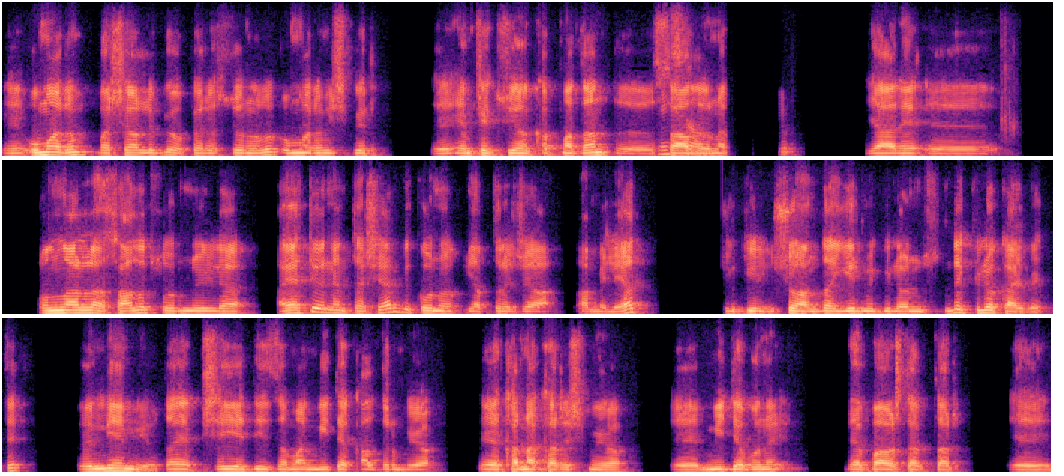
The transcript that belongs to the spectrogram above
E, umarım başarılı bir operasyon olur. Umarım hiçbir e, enfeksiyon kapmadan e, sağlığına yani e, onlarla sağlık sorunuyla hayati önem taşıyan bir konu yaptıracağı ameliyat. Çünkü şu anda 20 kilonun üstünde kilo kaybetti. Önleyemiyor. Da bir şey yediği zaman mide kaldırmıyor, e, kana karışmıyor. E, mide bunu ve bağırsaklar e,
